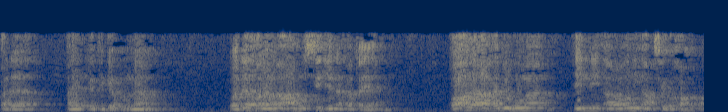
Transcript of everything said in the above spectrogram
pada ayat ke-36, "Wa dakhala ma'ahu sijna fatayan. Qala ahaduhuma inni arani a'siru khamra."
